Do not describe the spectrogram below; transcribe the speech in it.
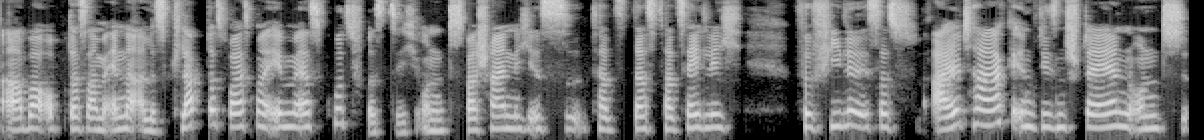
Aber ob das am Ende alles klappt, das weiß man eben erst kurzfristig. Und wahrscheinlich ist das tatsächlich für viele ist das Alltag in diesen Stellen und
